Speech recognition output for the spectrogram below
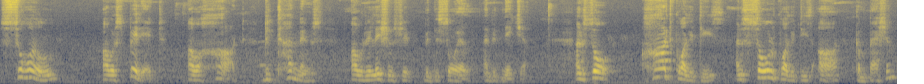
soul, our spirit, our heart, determines our relationship with the soil and with nature. And so, heart qualities and soul qualities are compassion,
